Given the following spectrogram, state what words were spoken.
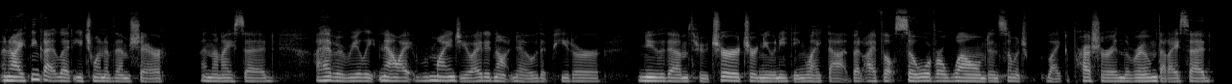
and i think i let each one of them share. And then i said i have a really now i remind you i did not know that peter knew them through church or knew anything like that but i felt so overwhelmed and so much like pressure in the room that i said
